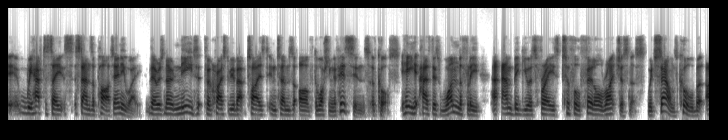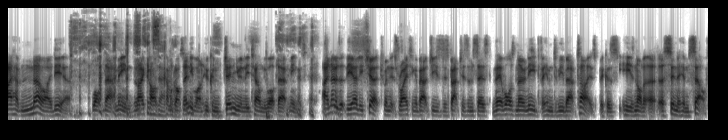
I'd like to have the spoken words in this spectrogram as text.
eh, we have to say, stands apart anyway. There is no need for Christ to be baptized in terms of the washing of his sins, of course. He has this wonderfully ambiguous phrase to fulfill all righteousness, which sounds cool, but I have no idea what that means. And I can't exactly. come across anyone who can genuinely tell me what that means. I know that the early church, when it's writing about Jesus' baptism, says there was no need for him to be baptized because he is not a, a sinner himself.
